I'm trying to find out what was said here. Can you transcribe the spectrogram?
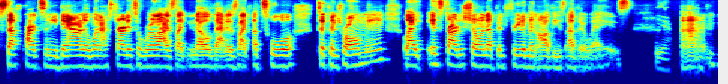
stuff parts of me down and when i started to realize like no that is like a tool to control me like it started showing up in freedom in all these other ways. Yeah. Um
